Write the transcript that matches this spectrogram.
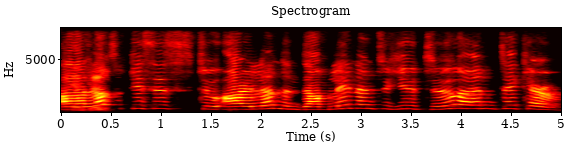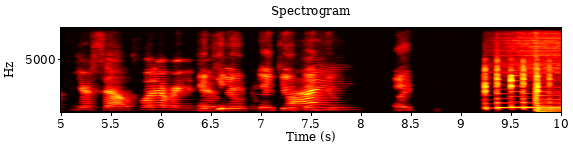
uh, lots of kisses to Ireland and Dublin and to you too. And take care of yourself, whatever you do. Thank you. Thank you. Bye. Thank you. Bye.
